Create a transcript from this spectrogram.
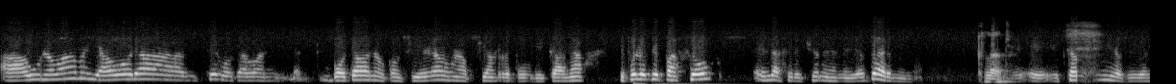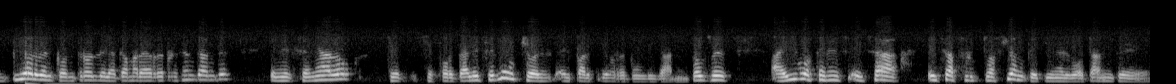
a un Obama y ahora ¿viste? votaban votaban o consideraban una opción republicana, que fue lo que pasó en las elecciones de medio término. Claro. Eh, eh, Estados Unidos, si bien pierde el control de la Cámara de Representantes, en el Senado se, se fortalece mucho el, el Partido Republicano. Entonces, ahí vos tenés esa, esa fluctuación que tiene el votante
